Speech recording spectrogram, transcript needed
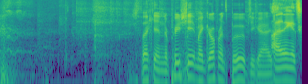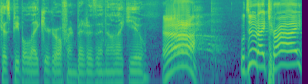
Just fucking appreciate my girlfriend's boobs, you guys. I think it's because people like your girlfriend better than they like you. Ah! Well, dude, I try.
